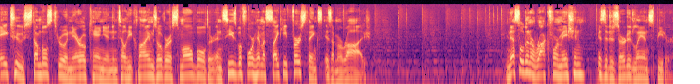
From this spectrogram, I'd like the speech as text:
A2 stumbles through a narrow canyon until he climbs over a small boulder and sees before him a sight he first thinks is a mirage. Nestled in a rock formation is a deserted land speeder.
